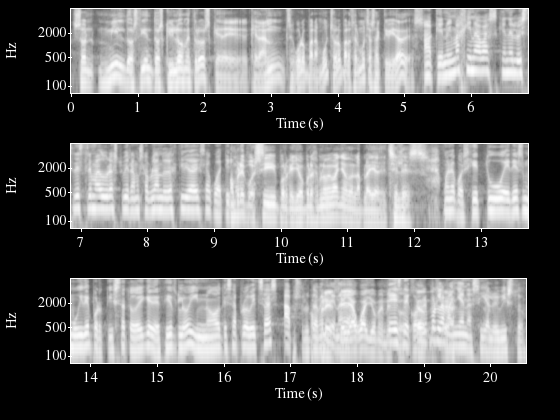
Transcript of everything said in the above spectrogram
Son 1.200 kilómetros que, que dan seguro para mucho, ¿no? Para hacer muchas actividades. ¿A que no imaginabas que en el oeste de Extremadura estuviéramos hablando de actividades acuáticas? Hombre, pues sí, porque yo, por ejemplo, me he bañado en la playa de Cheles. Bueno, pues que tú eres muy deportista, todo hay que decirlo, y no desaprovechas absolutamente Hombre, si nada. hay agua, yo me meto, Desde correr por la mañana, sí, ya lo he visto.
